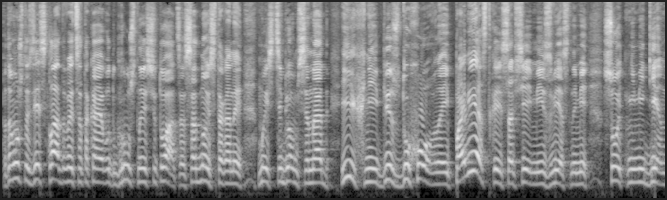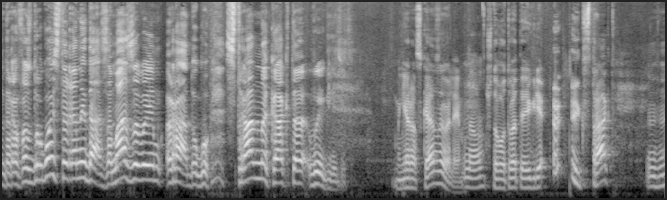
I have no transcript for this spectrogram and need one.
Потому что здесь складывается такая вот грустная ситуация. С одной стороны, мы стебемся над ихней бездуховной повесткой со всеми известными сотнями гендеров, а с другой стороны, да, замазываем радугу. Странно как-то выглядит. Мне рассказывали, no. Ну. что вот в этой игре экстракт Угу.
